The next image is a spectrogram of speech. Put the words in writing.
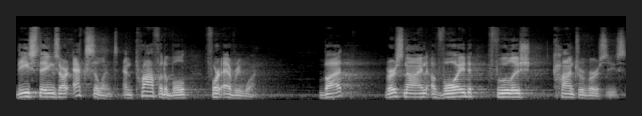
These things are excellent and profitable for everyone. But, verse 9, avoid foolish controversies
